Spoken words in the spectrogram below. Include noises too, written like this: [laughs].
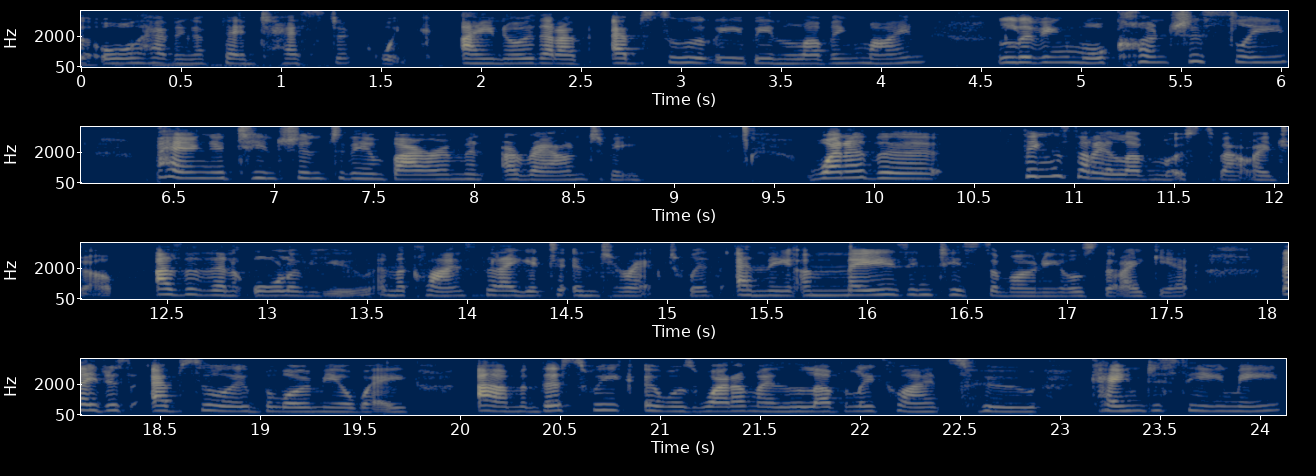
are all having a fantastic week. I know that I've absolutely been loving mine, living more consciously, paying attention to the environment around me. One of the things that I love most about my job, other than all of you and the clients that I get to interact with and the amazing testimonials that I get, they just absolutely blow me away. Um, this week it was one of my lovely clients who came to see me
